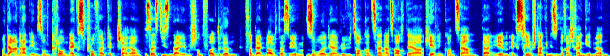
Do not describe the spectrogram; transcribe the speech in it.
und der andere hat eben so ein Clone X Profile Picture, ja. Das heißt, die sind da eben schon voll drin. Von daher glaube ich, dass eben sowohl der Louis Vuitton Konzern als auch der Kering Konzern da eben extrem stark in diesen Bereich reingehen werden.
